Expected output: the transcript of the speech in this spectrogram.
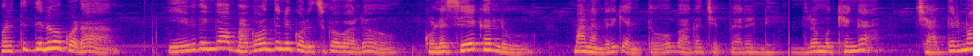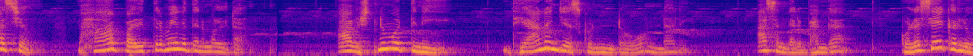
ప్రతిదినం కూడా ఏ విధంగా భగవంతుని కొలుచుకోవాలో కులశేఖర్లు మనందరికీ ఎంతో బాగా చెప్పారండి. ఇందులో ముఖ్యంగా చాతుర్మాస్యం. మహాపవిత్రమైన దినములట. ఆ విష్ణుమూర్తిని ధ్యానం చేసుకుంటూ ఉండాలి. ఆ సందర్భంగా కులశేఖర్లు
